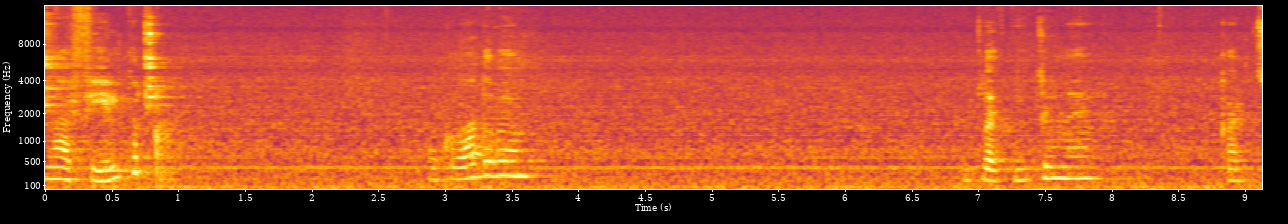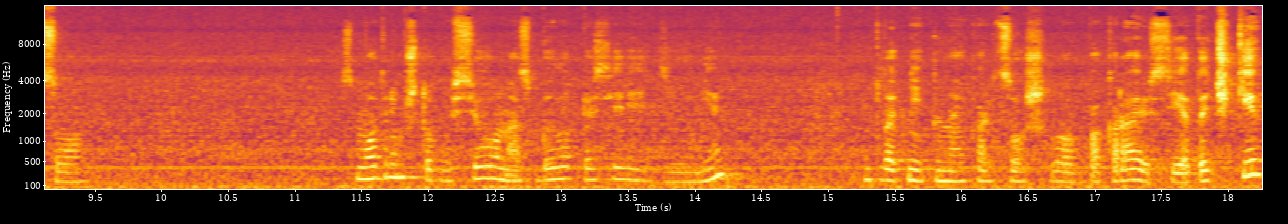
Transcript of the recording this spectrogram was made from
На фильтр укладываем уплотнительное кольцо смотрим, чтобы все у нас было посередине. Уплотнительное кольцо шло по краю сеточки.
